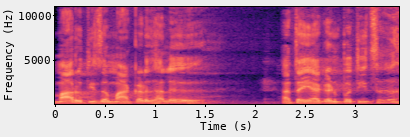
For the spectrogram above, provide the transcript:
मारुतीचं माकड झालं आता या गणपतीचं.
